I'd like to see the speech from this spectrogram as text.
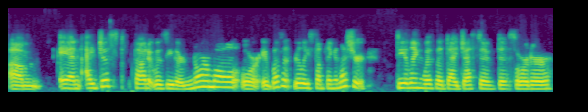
Um, and I just thought it was either normal or it wasn't really something, unless you're dealing with a digestive disorder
